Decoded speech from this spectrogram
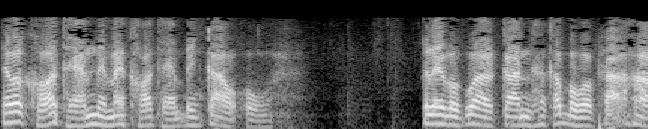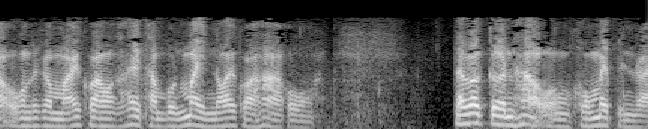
แต่ว่าขอแถมได้ไหมขอแถมเป็นเก้าองค์ ก็เลยบอกว่าการเขาบอกว่าพระห้าองค์นี่ก็หมายความว่าให้ทำบุญไม่น้อยกว่าห้าองค์ แต่ว่าเกินห้าองค์คงไม่เป็นไร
